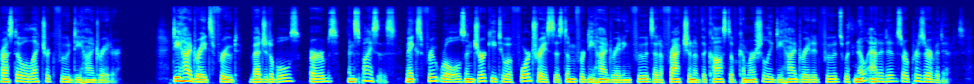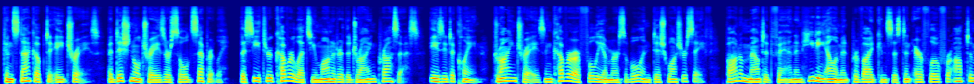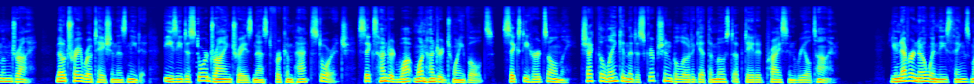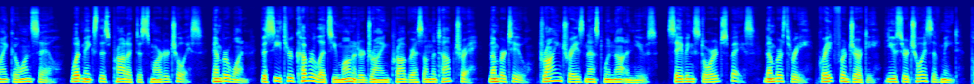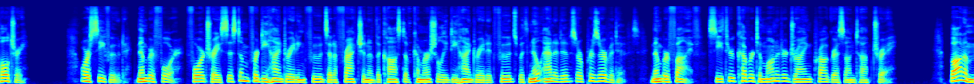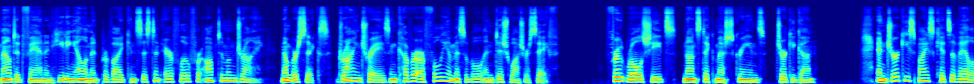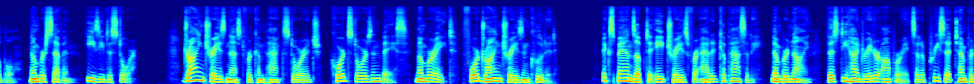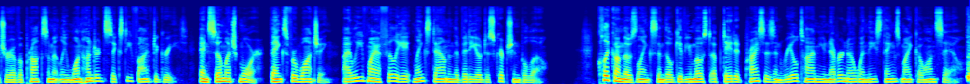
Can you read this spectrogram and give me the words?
Presto Electric Food Dehydrator. Dehydrates fruit, vegetables, herbs, and spices. Makes fruit rolls and jerky to a four tray system for dehydrating foods at a fraction of the cost of commercially dehydrated foods with no additives or preservatives. Can stack up to eight trays. Additional trays are sold separately. The see through cover lets you monitor the drying process. Easy to clean. Drying trays and cover are fully immersible and dishwasher safe. Bottom mounted fan and heating element provide consistent airflow for optimum dry. No tray rotation is needed. Easy to store drying trays nest for compact storage. 600 watt 120 volts, 60 Hz only. Check the link in the description below to get the most updated price in real time. You never know when these things might go on sale. What makes this product a smarter choice? Number 1. The see-through cover lets you monitor drying progress on the top tray. Number 2. Drying trays nest when not in use, saving storage space. Number 3. Great for jerky. Use your choice of meat, poultry, or seafood. Number 4. 4 tray system for dehydrating foods at a fraction of the cost of commercially dehydrated foods with no additives or preservatives. Number 5. See-through cover to monitor drying progress on top tray. Bottom mounted fan and heating element provide consistent airflow for optimum drying. Number 6. Drying trays and cover are fully immersible and dishwasher safe. Fruit roll sheets, non-stick mesh screens, jerky gun, and jerky spice kits available. Number 7. Easy to store. Drying trays nest for compact storage, cord stores in base. Number 8. 4 drying trays included. Expands up to 8 trays for added capacity. Number 9. This dehydrator operates at a preset temperature of approximately 165 degrees. And so much more. Thanks for watching. I leave my affiliate links down in the video description below. Click on those links and they'll give you most updated prices in real time. You never know when these things might go on sale.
